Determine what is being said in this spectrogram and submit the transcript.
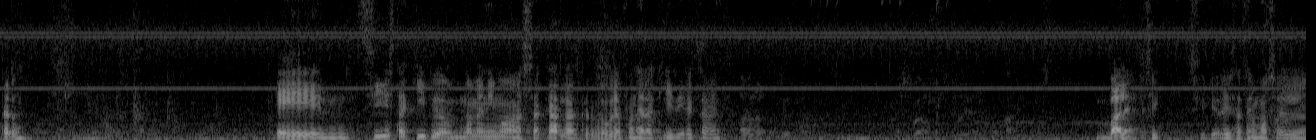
¿Perdón? sí está aquí, pero no me animo a sacarla. Creo que lo voy a poner aquí directamente. Vale, si, si queréis hacemos el...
